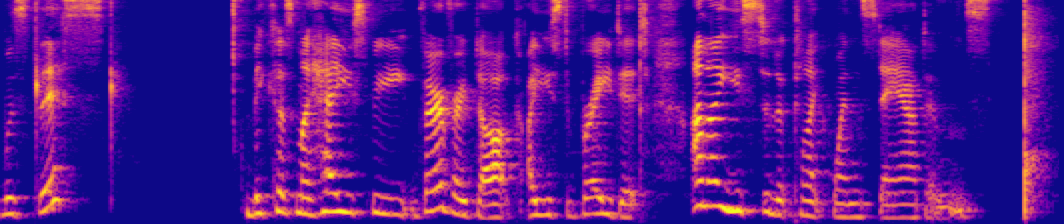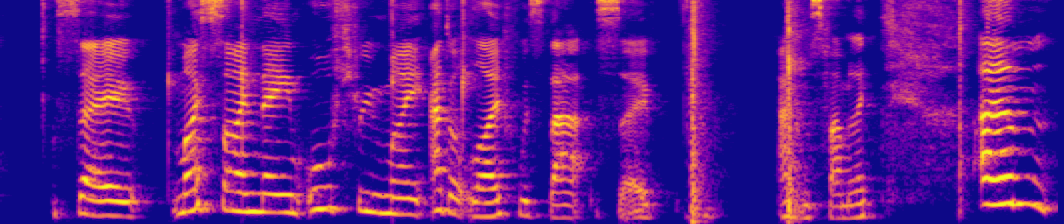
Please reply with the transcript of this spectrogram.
was this because my hair used to be very very dark. I used to braid it, and I used to look like Wednesday Addams. So my sign name all through my adult life was that. So Addams family. Um,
